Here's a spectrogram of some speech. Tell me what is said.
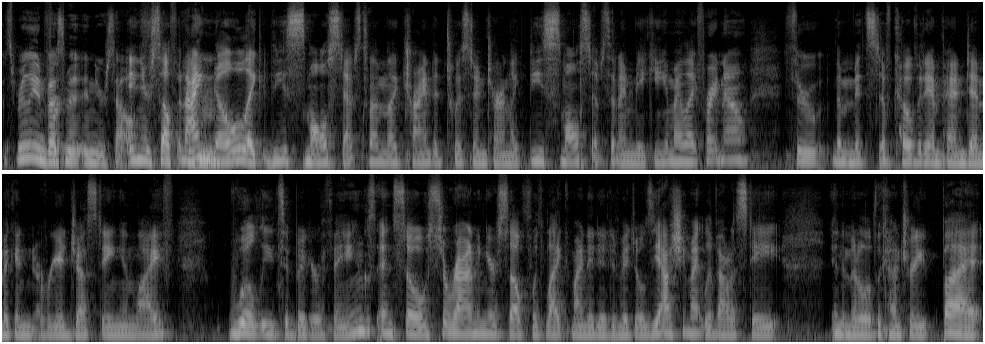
It's really investment in yourself. in yourself, and I Mm-hmm. know like these small steps because I'm like trying to twist and turn like these small steps that I'm making in my life right now through the midst of COVID and pandemic and readjusting in life will lead to bigger things. And so surrounding yourself with like-minded individuals. Yeah, she might live out of state in the middle of the country, but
